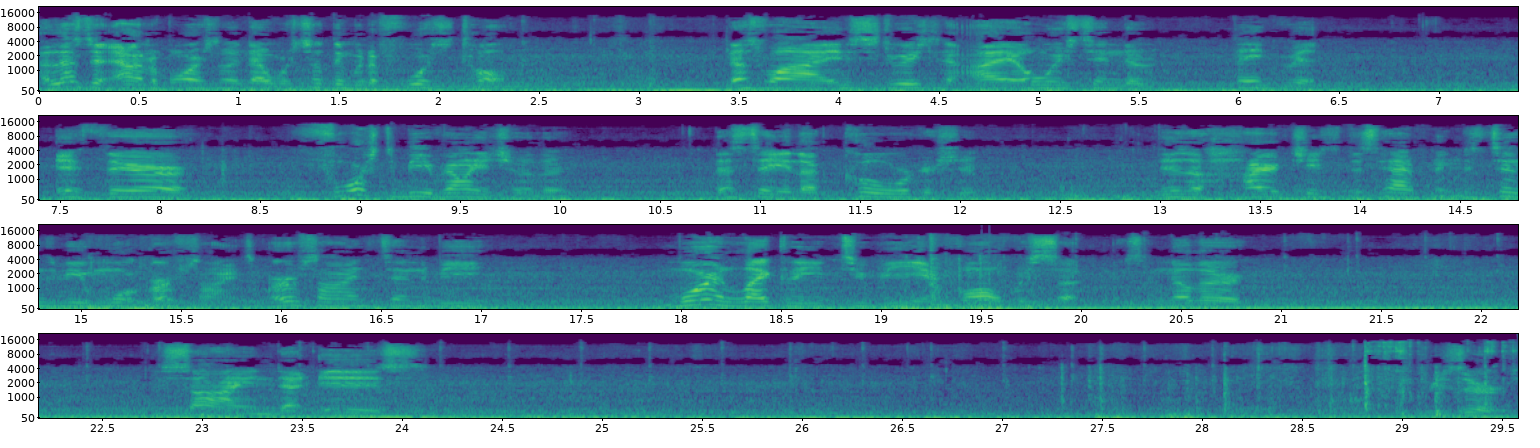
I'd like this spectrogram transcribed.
unless they're out in the bar or something like that, where something with a forced to talk. That's why in this situation I always tend to think that if they're forced to be around each other, let's say in a co-workership, there's a higher chance of this happening. This tends to be more earth signs. Earth signs tend to be more likely to be involved with another sign that is reserved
